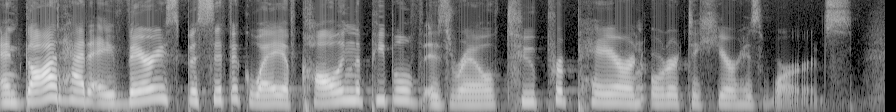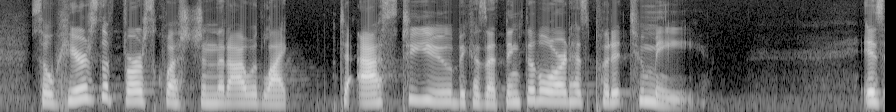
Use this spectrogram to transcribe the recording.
And God had a very specific way of calling the people of Israel to prepare in order to hear his words. So here's the first question that I would like to ask to you because I think the Lord has put it to me. Is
